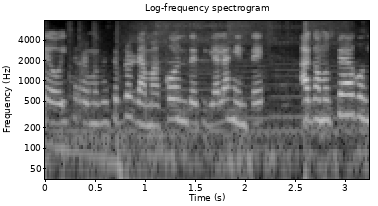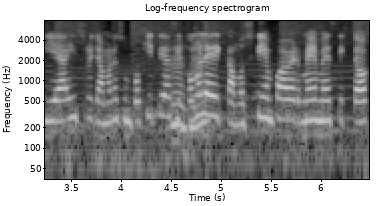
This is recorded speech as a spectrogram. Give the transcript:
de hoy, cerremos este programa con decirle a la gente hagamos pedagogía, instruyámonos un poquito y así como le dedicamos tiempo a ver memes, TikTok,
